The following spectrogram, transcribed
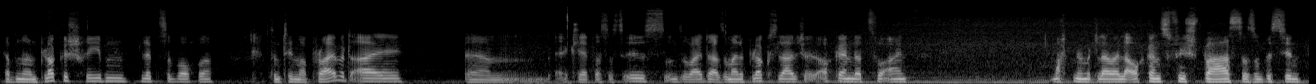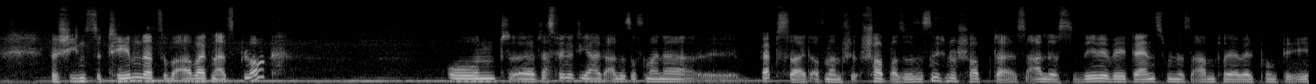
Ich habe einen Blog geschrieben letzte Woche zum Thema Private Eye, ähm, erklärt, was das ist und so weiter. Also meine Blogs lade ich auch gerne dazu ein. Macht mir mittlerweile auch ganz viel Spaß, da so ein bisschen verschiedenste Themen dazu bearbeiten als Blog. Und äh, das findet ihr halt alles auf meiner äh, Website, auf meinem Shop. Also das ist nicht nur Shop, da ist alles. www.dance-abenteuerwelt.de.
